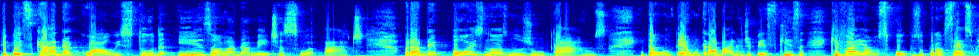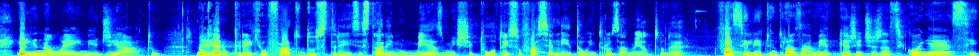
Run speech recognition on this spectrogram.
depois cada qual estuda isoladamente a sua parte, para depois nós nos juntarmos. Então é um trabalho de pesquisa que vai aos poucos. O processo ele não é imediato. Eu né? quero crer que o fato dos três estarem no mesmo instituto isso facilita o entrosamento, né? Facilita o entrosamento que a gente já se conhece,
